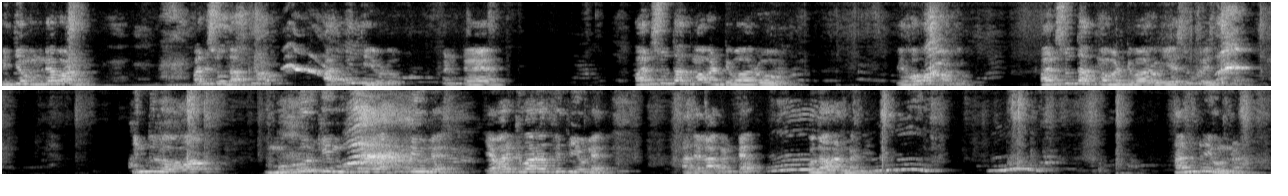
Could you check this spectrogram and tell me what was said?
నిత్యం ఉండేవాడు పరిశుద్ధాత్మ అద్వితీయుడు. అంటే పరిశుద్ధాత్మ వంటి వారు యెహోవ కాదు. పరిశుద్ధాత్మ వంటి వారు యేసుక్రీస్తు ఇందులో ముగ్గురికి ముగ్గురు అద్వితీయులే. ఎవరికి వారు అద్వితీయులే? అది ఎలాగంటే ఉదాహరణకి తండ్రి ఉన్నాడు.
